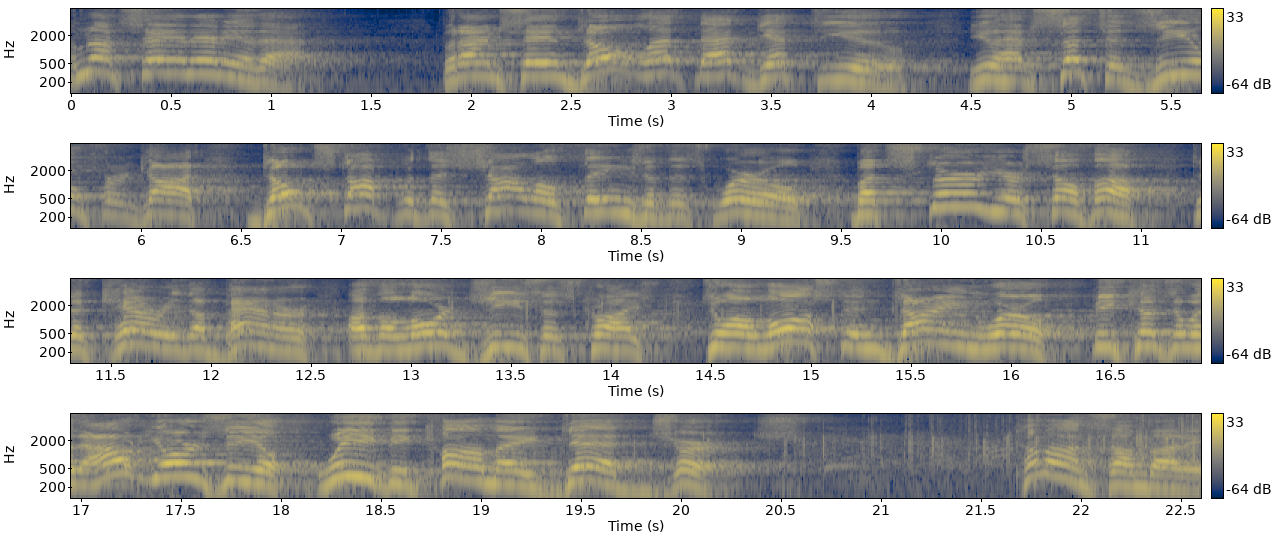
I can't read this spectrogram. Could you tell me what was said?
I'm not saying any of that. But I'm saying don't let that get to you you have such a zeal for God. Don't stop with the shallow things of this world, but stir yourself up to carry the banner of the Lord Jesus Christ to a lost and dying world because without your zeal, we become a dead church. Come on, somebody.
